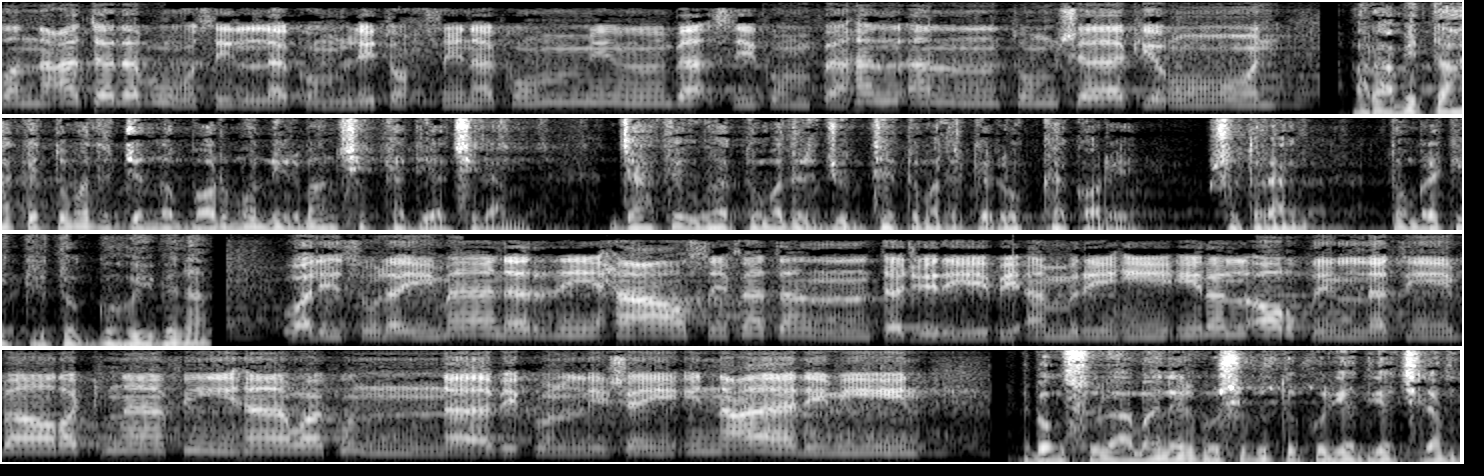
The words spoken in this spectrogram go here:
صنعة لبوس لكم لتحصنكم من بأسكم فهل أنتم شاكرون আর আমি তাহাকে তোমাদের জন্য বর্ম নির্মাণ শিক্ষা দিয়াছিলাম যাহাতে উহা তোমাদের যুদ্ধে তোমাদেরকে রক্ষা করে সুতরাং তোমরা কি কৃতজ্ঞ হইবে না ولسليمان الريح عاصفة تجري بأمره إلى الأرض التي باركنا فيها وكنا بكل شيء عالمين এবং সুলাইমানের বশীভূত করিয়া দিয়াছিলাম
